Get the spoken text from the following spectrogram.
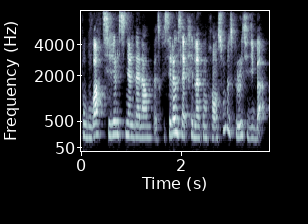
pour pouvoir tirer le signal d'alarme. Parce que c'est là où ça crée de l'incompréhension, parce que l'autre, il dit, bah,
